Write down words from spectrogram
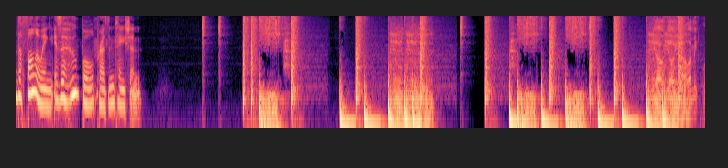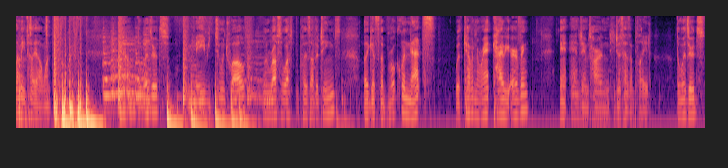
The following is a Hoop Ball presentation. Yo, yo, yo, let me let me tell y'all one thing. You know, the Wizards may be two and twelve when Russell Westbrook plays other teams, but against the Brooklyn Nets with Kevin Durant, Kyrie Irving, and, and James Harden, he just hasn't played. The Wizards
